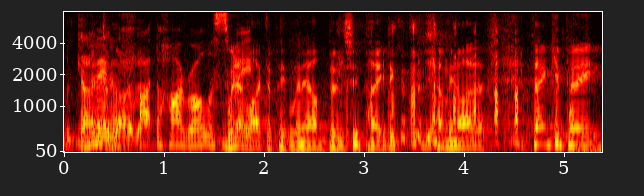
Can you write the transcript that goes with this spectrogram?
we can't deny that. the high roller suite. We don't like the people in our booths who pay to come in either. Thank you, Pete.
